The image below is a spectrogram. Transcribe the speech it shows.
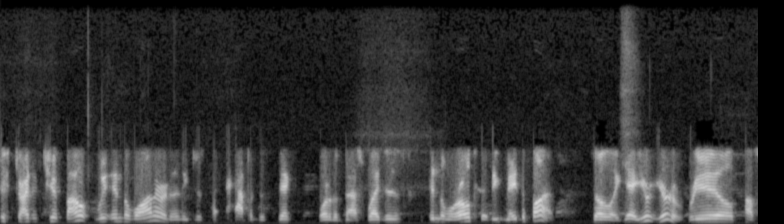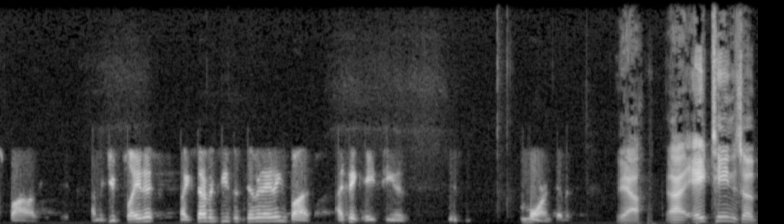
just tried to chip out in the water, and then he just happened to stick one of the best wedges in the world, and he made the putt. So like, yeah, you're you're in a real tough spot. I mean, you played it like 17 is intimidating, but I think 18 is more intimidating. Yeah, uh, 18 is a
